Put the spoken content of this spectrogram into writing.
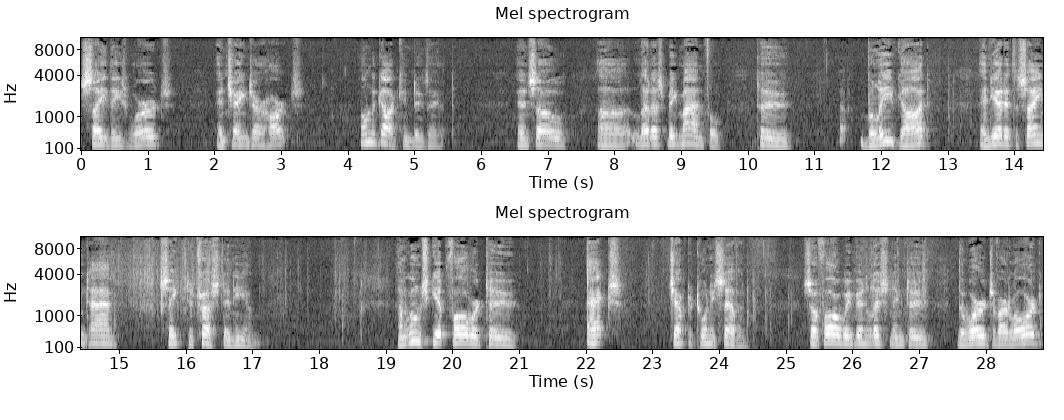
say these words and change our hearts. Only God can do that. And so uh, let us be mindful to believe God and yet at the same time seek to trust in Him. I'm going to skip forward to Acts chapter 27. So far, we've been listening to the words of our Lord,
